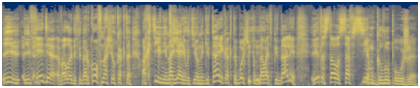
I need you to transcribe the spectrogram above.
И, и Федя, Володя Федорков, начал как-то активнее наяривать ее на гитаре, как-то больше поддавать педали, и это стало совсем глупо уже.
